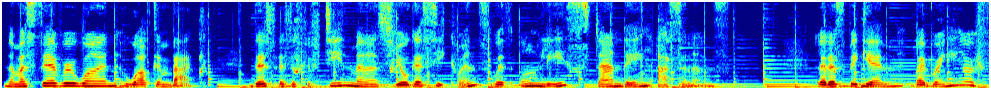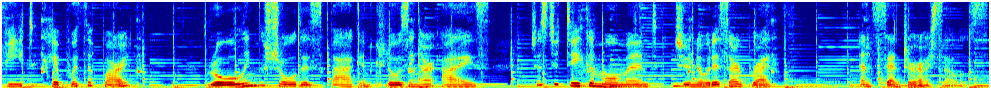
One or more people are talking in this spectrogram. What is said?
Namaste everyone, welcome back. This is a 15 minutes yoga sequence with only standing asanas. Let us begin by bringing our feet hip width apart, rolling the shoulders back and closing our eyes just to take a moment to notice our breath and center ourselves.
